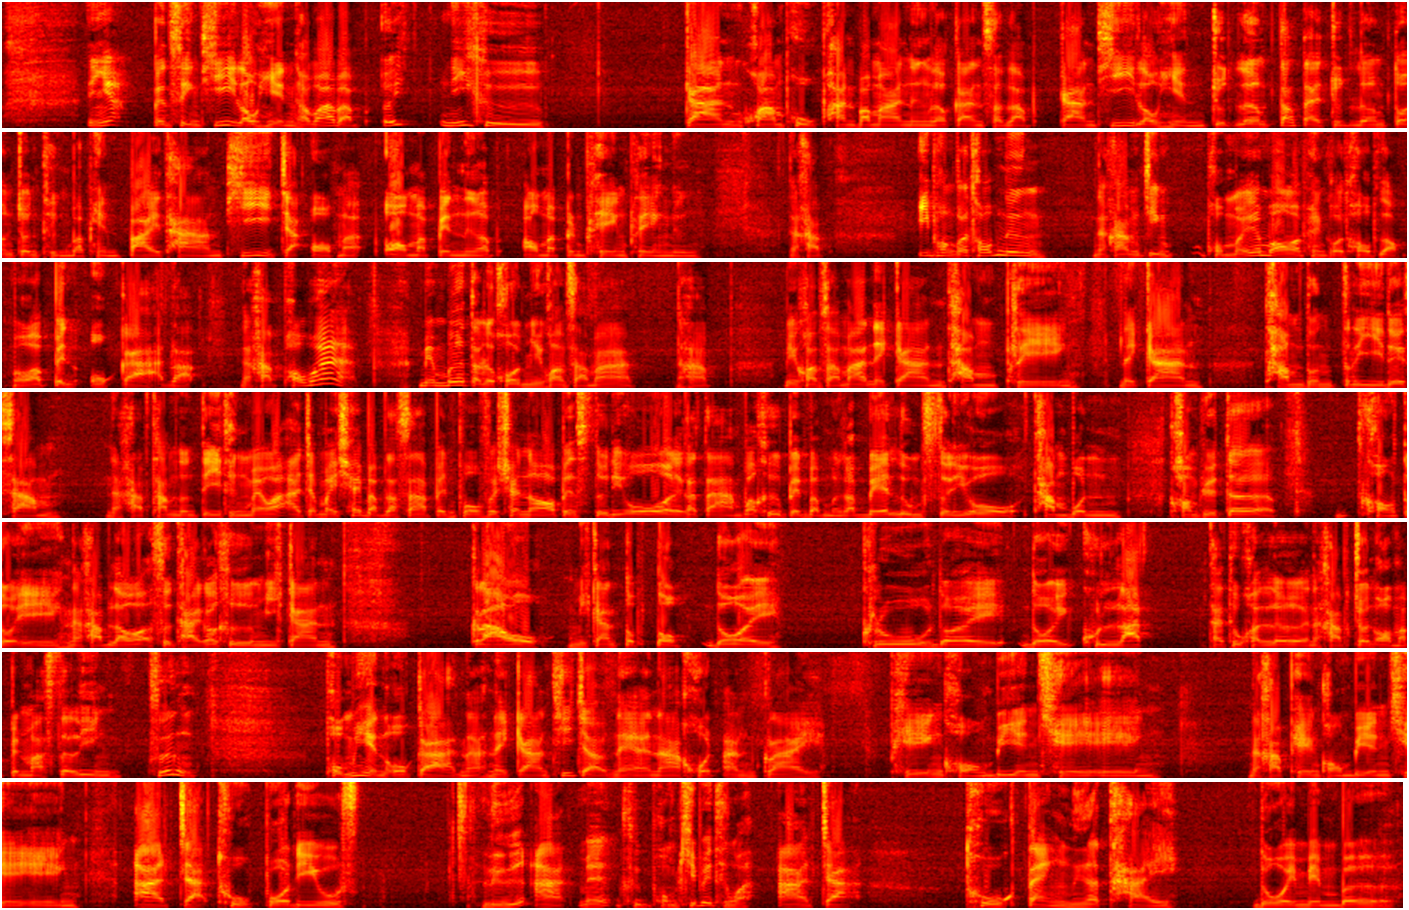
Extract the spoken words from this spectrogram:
อย่างเงี้ยเป็นสิ่งที่เราเห็นครับว่าแบบ เอ้ยนี่คือการความผูกพันประมาณหนึ่งแล้วกันสำหรับการที่เราเห็นจุดเริ่มตั้งแต่จุดเริ่มต้นจนถึงแบบเห็นปลายทางที่จะออกมาออกมาเป็นเนื้อออกมาเป็นเพลงเพลงหนึ่งนะครับ อีผลกระทบหนึ่ง นะครับจริงผมไม่ได้มองว่าผลกระทบหรอกแต่ว่าเป็นโอกาสละนะครับ เพราะว่า member แต่ละคนมีความสามารถนะครับ มีความสามารถในการทำเพลง ในการทำดนตรีด้วยซ้ำนะครับทำดนตรีถึงแม้ว่าอาจจะไม่ใช่แบบลักษณะเป็น professional เป็นสตูดิโออะไรก็ตาม ก็คือเป็นแบบเหมือนกับ bedroom studio ทำบนคอมพิวเตอร์ของตัวเองนะครับ แล้วสุดท้ายก็คือมีการเกลา มีการตบๆ โดยครูโดยโดยคุณรัฐ ท t ทูคัลเลอร์นะครับ จนออกมาเป็น mastering ซึ่งผมเห็นโอกาสนะในการที่จะในอนาคตอันใกล้ เพลงของ BNK เองนะครับ เพลงของ BNK เอง อาจจะถูก produce หรืออาจแม้คือผมคิดไปถึงว่าอาจจะถูกแต่งเนื้อไทยโดย member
